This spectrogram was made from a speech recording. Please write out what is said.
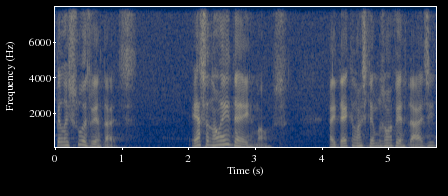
pelas suas verdades. Essa não é a ideia, irmãos. A ideia é que nós temos uma verdade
